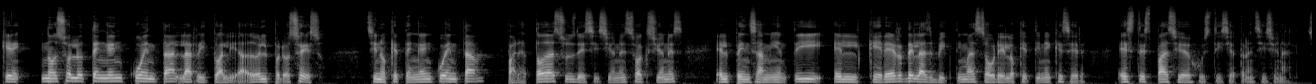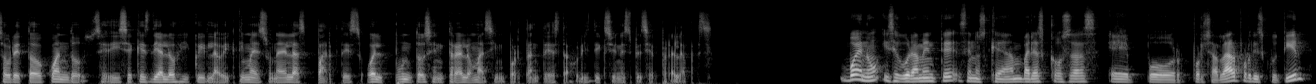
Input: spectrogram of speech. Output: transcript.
que no solo tenga en cuenta la ritualidad del proceso, sino que tenga en cuenta para todas sus decisiones o acciones el pensamiento y el querer de las víctimas sobre lo que tiene que ser este espacio de justicia transicional, sobre todo cuando se dice que es dialógico y la víctima es una de las partes o el punto central o más importante de esta jurisdicción especial para la paz. Bueno, y seguramente se nos quedan varias cosas eh, por, por charlar, por discutir,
